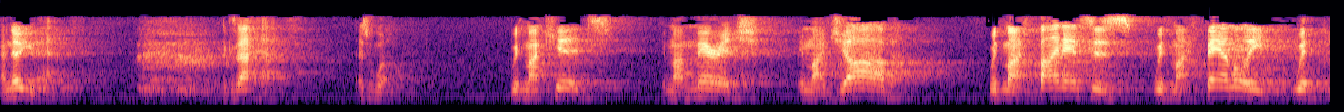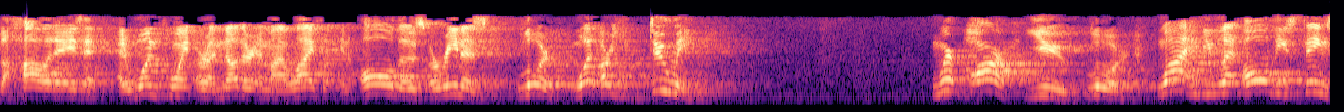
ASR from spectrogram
I know you have. Because I have as well. With my kids, in my marriage, in my job, with my finances, with my family, with the holidays, at, at one point or another in my life, in all those arenas. Lord, what are you doing? Where are you, Lord? Why have you let all these things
